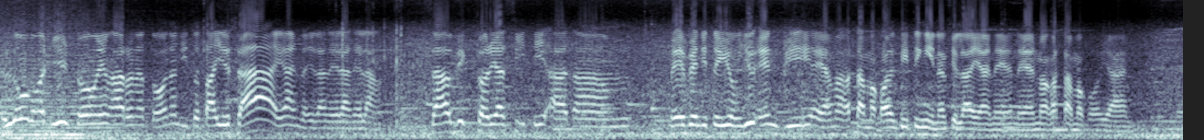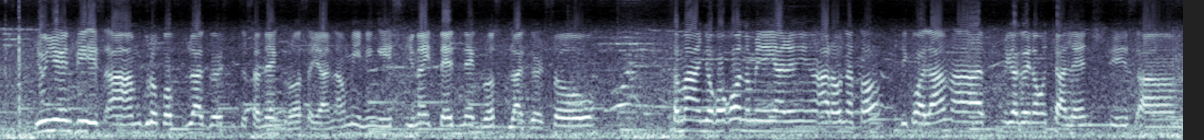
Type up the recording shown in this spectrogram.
Hello mga cheers! So ngayong araw na to, nandito tayo sa, ayan, ilan, ilan, ilan, sa Victoria City at um, may event dito yung UNB, ayan mga kasama ko, titinginan sila, ayan, ayan, ayan mga kasama ko, ayan. Yung UNB is um, group of vloggers dito sa Negros, ayan, ang meaning is United Negros Vloggers. So, samahan nyo ko kung ano mangyayari ngayong araw na to, hindi ko alam, at may gagawin akong challenge is um,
